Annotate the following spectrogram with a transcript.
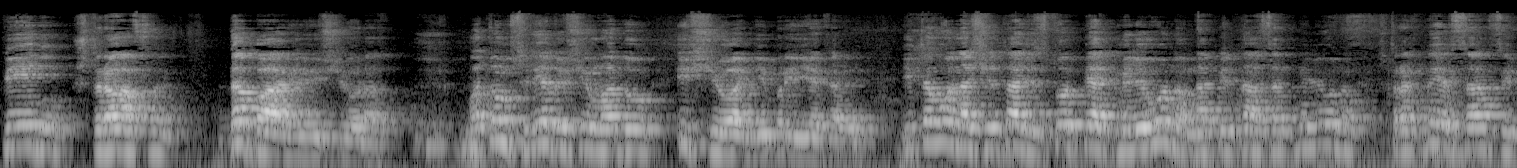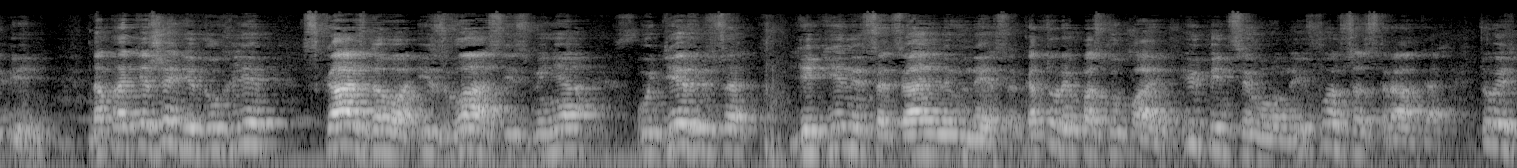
пени, штрафы, добавили еще раз. Потом в следующем году еще одни приехали. Итого насчитали 105 миллионов на 15 миллионов штрафные санкции пени. На протяжении двух лет с каждого из вас, из меня удерживается единый социальный внесок, который поступает и в пенсионный, и в фонд состраха, то есть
